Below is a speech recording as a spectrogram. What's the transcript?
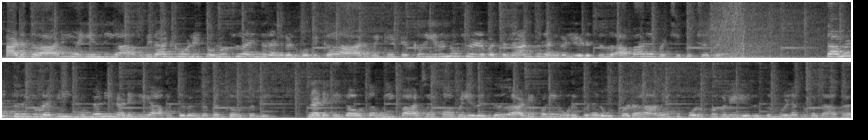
அடுத்து ஆடிய இந்தியா விராட் கோலி தொன்னூற்று ஐந்து ரன்கள் குவிக்க ஆறு விக்கெட்டுக்கு இருநூற்று எழுபத்தி நான்கு ரன்கள் எடுத்து அபார வெற்றி பெற்றது. தமிழ் திரையுலகில் முன்னணி நடிகையாக திகழ்ந்தவர் கௌதமி. நடிகை கௌதமி பாஜகவில் இருந்து அடிப்படை உறுப்பினர் உட்பட அனைத்து பொறுப்புகளில் இருந்தும் விலகுவதாக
